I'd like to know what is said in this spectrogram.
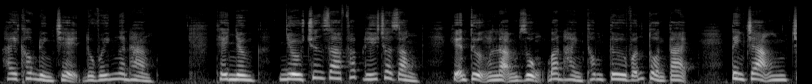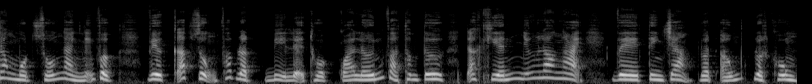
hay không đình trệ đối với ngân hàng – Thế nhưng, nhiều chuyên gia pháp lý cho rằng hiện tượng lạm dụng ban hành thông tư vẫn tồn tại. Tình trạng trong một số ngành lĩnh vực, việc áp dụng pháp luật bị lệ thuộc quá lớn vào thông tư đã khiến những lo ngại về tình trạng luật ống, luật khung.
